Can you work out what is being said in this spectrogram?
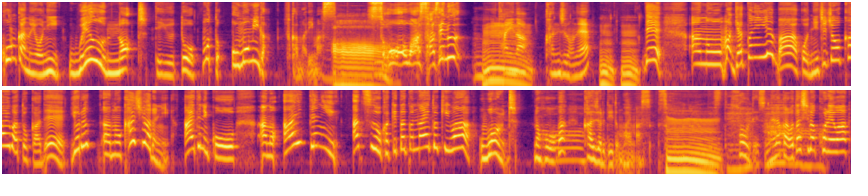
今回のように will not っていうともっと重みが深まります。そうはさせぬみたいな感じのね。うんうん。で、あの、まあ、逆に言えば、こう、日常会話とかで、夜、あの、カジュアルに、相手にこう、あの、相手に圧をかけたくないときは、won't の方がカジュアルでいいと思います。うん。そうですね。だから私はこれは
